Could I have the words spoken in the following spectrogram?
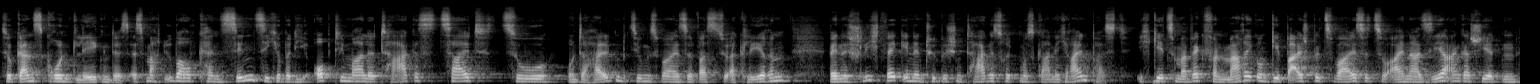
so ganz Grundlegendes. Es macht überhaupt keinen Sinn, sich über die optimale Tageszeit zu unterhalten bzw. was zu erklären, wenn es schlichtweg in den typischen Tagesrhythmus gar nicht reinpasst. Ich gehe jetzt mal weg von Marek und gehe beispielsweise zu einer sehr engagierten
